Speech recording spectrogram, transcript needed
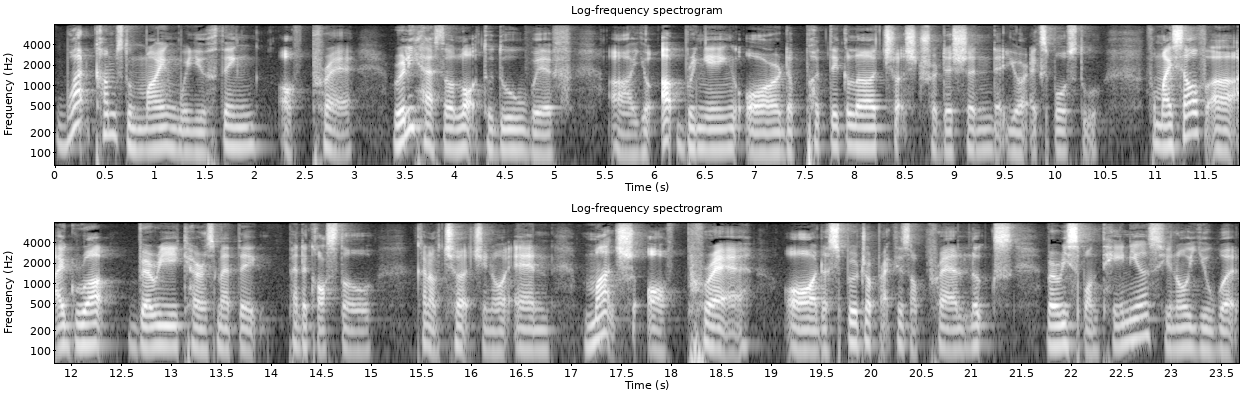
what comes to mind when you think of prayer really has a lot to do with uh, your upbringing or the particular church tradition that you're exposed to. For myself, uh, I grew up very charismatic, Pentecostal kind of church, you know, and much of prayer or the spiritual practice of prayer looks very spontaneous. You know, you would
